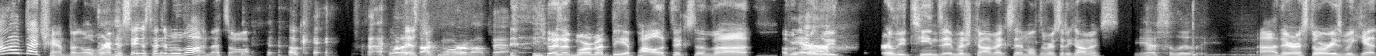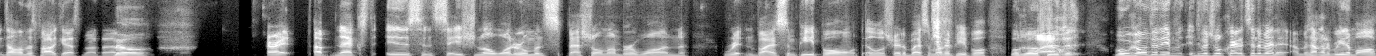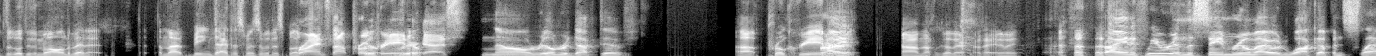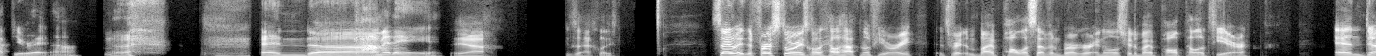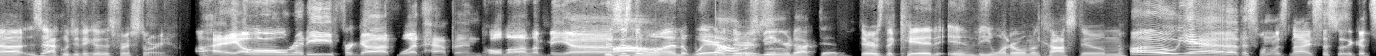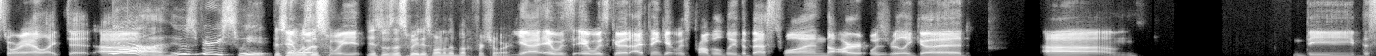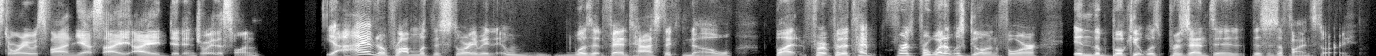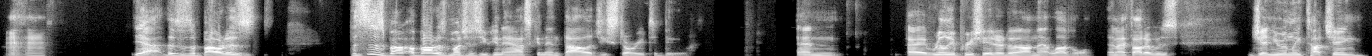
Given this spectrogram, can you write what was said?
I'm not trampling over. I'm just saying it's time to move on. That's all. Okay. I want to That's talk more about that. You guys like more about the uh, politics of uh of Yeah. early early teens Image Comics and Multiversity Comics? Yeah, absolutely. Uh, there are stories we can't tell on this podcast about that. No. All right. Up next is Sensational Wonder Woman Special Number One, written by some people, illustrated by some other people. We'll go Wow. through the. Well, we're going through the individual credits in a minute. I'm not going to read them all to go through them all in a minute. I'm not being that dismissive of this book. Brian's not Real- Procreator, real- guys. No, real reductive. Uh, Procreator. Brian, Uh, I'm not going to go there. Okay. Anyway. Brian, if we were in the same room, I would walk up and slap you right now. and uh, Comedy. Yeah, exactly. So anyway, the first story is called Hell Hath No Fury. It's written by Paula Sevenbergen and illustrated by Paul Pelletier. And uh, Zach, what do you think of this first story? I already forgot what happened. Hold on, let me. uh This is the one where Now there's was being reductive. there's the kid in the Wonder Woman costume. Oh yeah, this one was nice. This was a good story. I liked it. Uh, yeah, it was very sweet. This it one was, was, the, sweet. this was the sweetest one in the book for sure. Yeah, it was. It was good. I think it was probably the best one. The art was really good. Um, the the story was fun. Yes, I I did enjoy this one. Yeah, I have no problem with this story. I mean, was it fantastic? No, but for for the type for for what it was going for in the book it was presented, this is a fine story. hmm Yeah, this is about as this is about about as much as you can ask an anthology story to do. And I really appreciated it on that level. And I thought it was genuinely touching.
